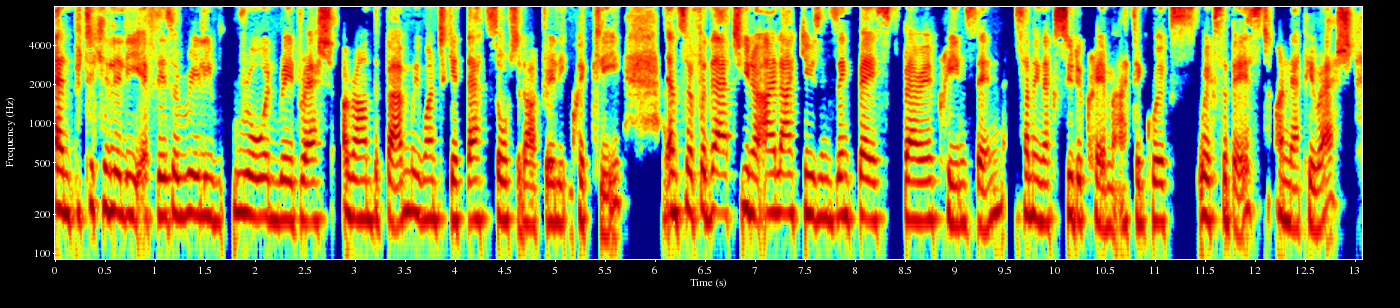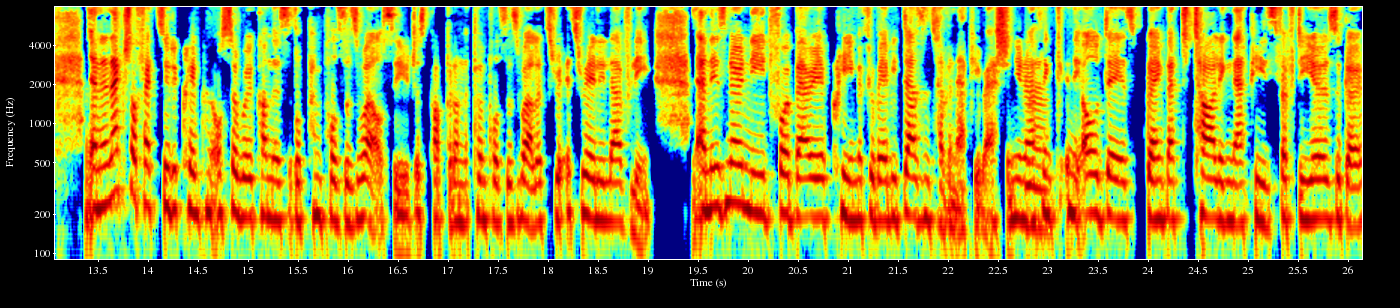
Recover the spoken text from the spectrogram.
and particularly if there's a really raw and red rash around the bum, we want to get that sorted out really quickly. And so for that, you know, I like using zinc based barrier creams then. Something like Sudocrem, I think works, works the best on nappy rash. And in actual fact, Sudocrem can also work on those little pimples as well. So you just pop it on the pimples as well. It's, re- it's really lovely. And there's no need for a barrier cream if your baby doesn't have a nappy rash. And, you know, mm. I think in the old days, going back to tiling nappies 50 years ago,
